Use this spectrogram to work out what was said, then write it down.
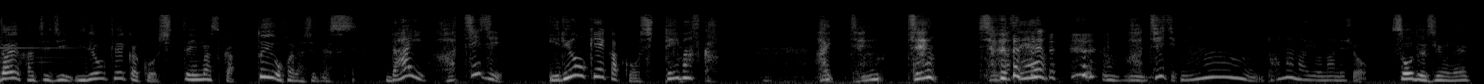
第8次医療計画を知っていますか？というお話です。第8次医療計画を知っていますか？はい全然知りません。8時うんどんな内容なんでしょう？そうですよね。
